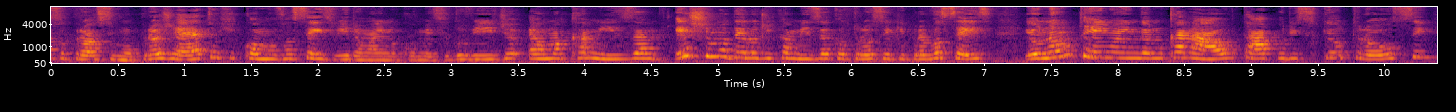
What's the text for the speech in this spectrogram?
nosso próximo projeto, que como vocês viram aí no começo do vídeo, é uma camisa, este modelo de camisa que eu trouxe aqui pra vocês, eu não tenho ainda no canal, tá? Por isso que eu trouxe,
